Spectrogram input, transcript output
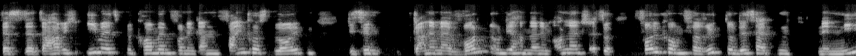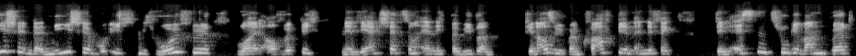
das, das da habe ich E-Mails bekommen von den ganzen Feinkostleuten, die sind gar nicht mehr gewonnen und die haben dann im Online, also vollkommen verrückt und das ist halt eine Nische in der Nische, wo ich mich wohlfühle, wo halt auch wirklich eine Wertschätzung ähnlich bei wie beim, genauso wie beim Craft Beer im Endeffekt dem Essen zugewandt wird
